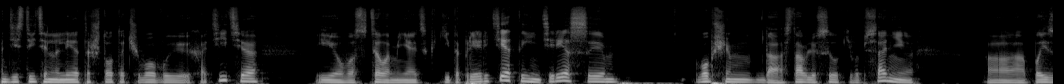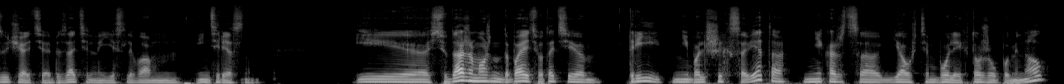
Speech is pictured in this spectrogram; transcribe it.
действительно ли это что-то, чего вы хотите, и у вас в целом меняются какие-то приоритеты, интересы. В общем, да, оставлю ссылки в описании. А, поизучайте обязательно, если вам интересно. И сюда же можно добавить вот эти три небольших совета. Мне кажется, я уж тем более их тоже упоминал.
